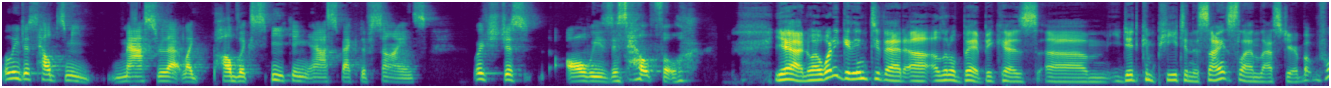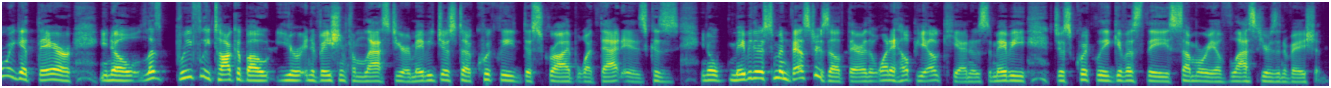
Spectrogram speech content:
really just helps me master that like public speaking aspect of science, which just always is helpful. Yeah, no, I want to get into that uh, a little bit because um, you did compete in the Science Slam last year. But before we get there, you know, let's briefly talk about your innovation from last year. Maybe just uh, quickly describe what that is, because you know maybe there's some investors out there that want to help you out, Keanu. So maybe just quickly give us the summary of last year's innovation.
